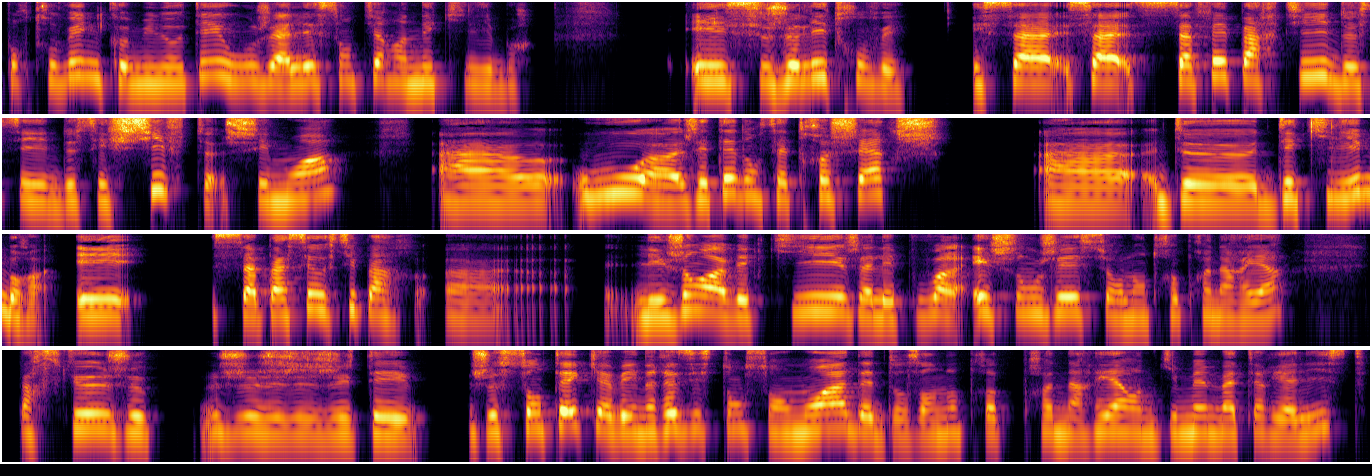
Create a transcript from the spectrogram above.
pour trouver une communauté où j'allais sentir un équilibre et je l'ai trouvé et ça ça ça fait partie de ces de ces shifts chez moi, où, heu, j'étais dans cette recherche, heu, de d'équilibre et ça passait aussi par, les gens avec qui j'allais pouvoir échanger sur l'entrepreneuriat parce que je j'étais je sentais qu'il y avait une résistance en moi d'être dans un entrepreneuriat entre guillemets «matérialiste»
